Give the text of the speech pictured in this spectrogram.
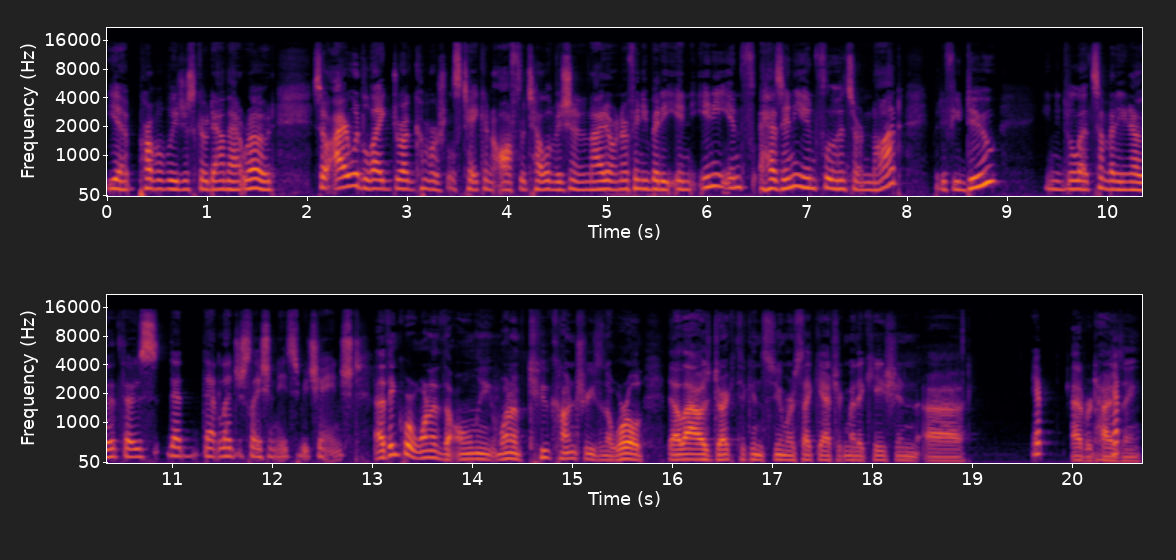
yeah, probably just go down that road. So I would like drug commercials taken off the television, and I don't know if anybody in any inf- has any influence or not, but if you do, you need to let somebody know that those that that legislation needs to be changed. I think we're one of the only one of two countries in the world that allows direct to consumer psychiatric medication uh, Yep. advertising.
